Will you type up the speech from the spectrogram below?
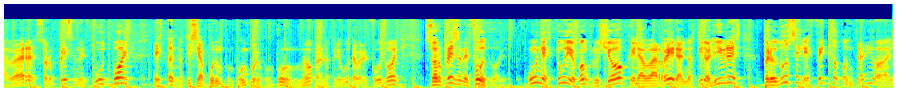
A ver, sorpresa en el fútbol. Esto es noticia purum pum pum, puro pum pum, ¿no? Para los que les gusta ver el fútbol. Sorpresa en el fútbol. Un estudio concluyó que la barrera en los tiros libres produce el efecto contrario al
